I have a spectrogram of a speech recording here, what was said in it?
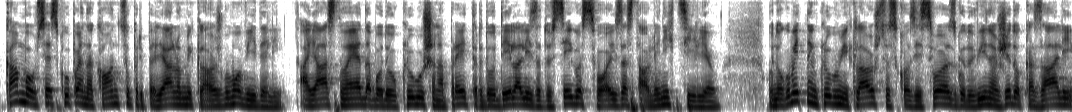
Kam bo vse skupaj na koncu pripeljalo Miklaš, bomo videli. A jasno je, da bodo v klubu še naprej trdo delali za dosego svojih zastavljenih ciljev. V nogometnem klubu Miklaš so skozi svojo zgodovino že dokazali,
